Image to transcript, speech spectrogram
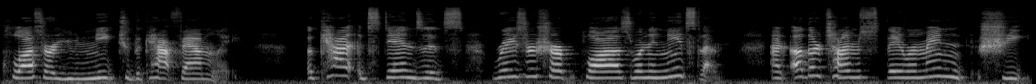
claws are unique to the cat family. A cat extends its razor sharp claws when it needs them. At other times, they remain sheathed.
